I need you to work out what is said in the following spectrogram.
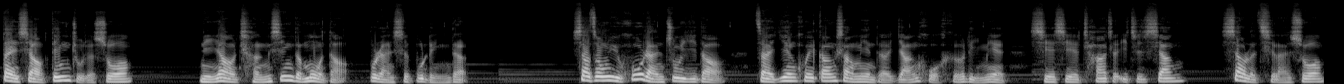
带笑叮嘱着说。你要诚心的默祷，不然是不灵的。夏宗玉忽然注意到，在烟灰缸上面的洋火盒里面斜斜插着一支香，笑了起来，说：“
